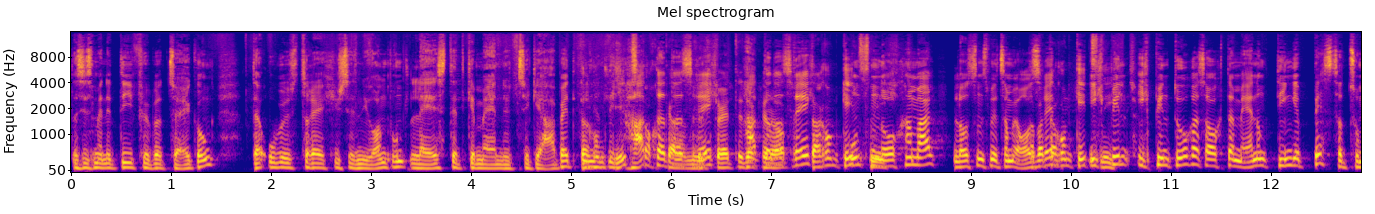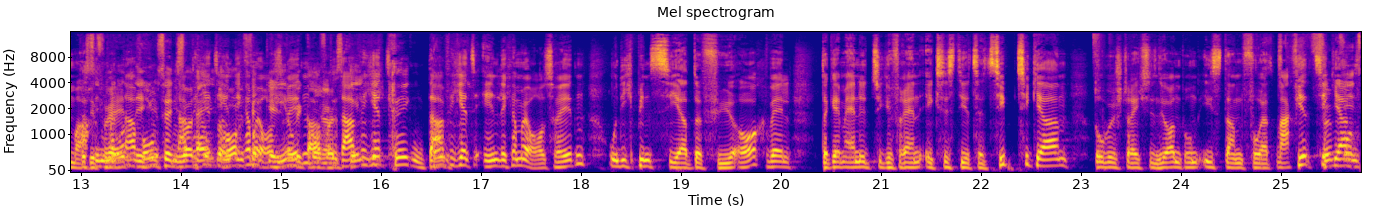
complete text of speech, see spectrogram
das ist meine tiefe Überzeugung, der Oberösterreichische Seniorenbund leistet gemeinnützige Arbeit. Darum Inhaltlich hat er das Recht. Hat er das Recht. Darum geht's Und noch einmal, lassen Sie mich jetzt einmal ausreden. Aber darum geht's ich, bin, nicht. ich bin durchaus auch der Meinung, Dinge besser zu machen. Darf ich jetzt endlich einmal ausreden? Darf ich, jetzt, darf ich jetzt endlich einmal ausreden? Und ich bin sehr dafür auch, weil der gemeinnützige Verein existiert seit 70 Jahren. Der Oberösterreichische Seniorenbund ist dann vor 40 Jahren,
